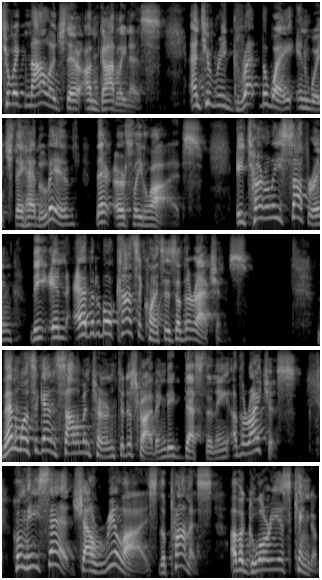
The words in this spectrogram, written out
to acknowledge their ungodliness and to regret the way in which they had lived their earthly lives, eternally suffering the inevitable consequences of their actions. Then, once again, Solomon turned to describing the destiny of the righteous whom he said shall realize the promise of a glorious kingdom.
